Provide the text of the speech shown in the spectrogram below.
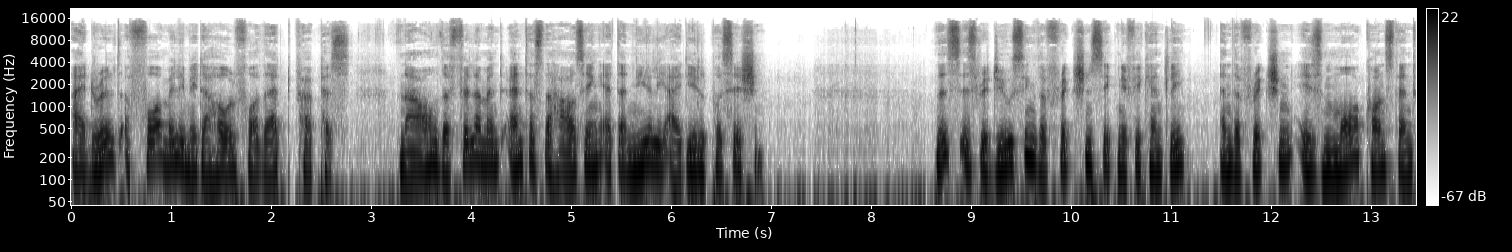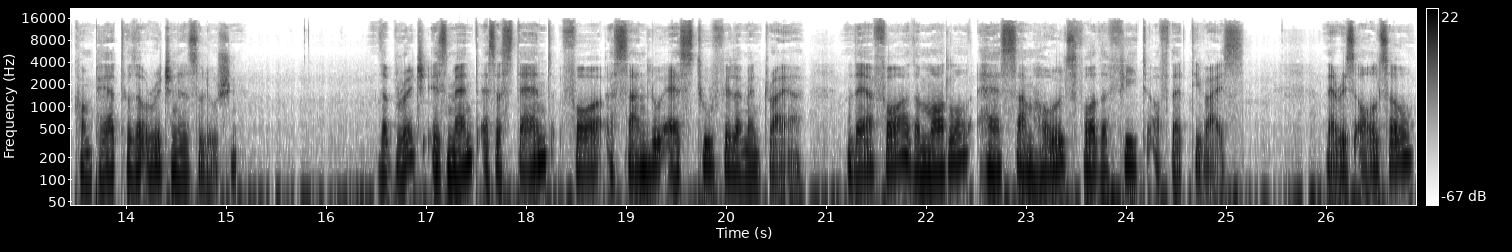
I drilled a 4mm hole for that purpose. Now the filament enters the housing at a nearly ideal position. This is reducing the friction significantly and the friction is more constant compared to the original solution. The bridge is meant as a stand for a Sunlu S2 filament dryer. Therefore, the model has some holes for the feet of that device. There is also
